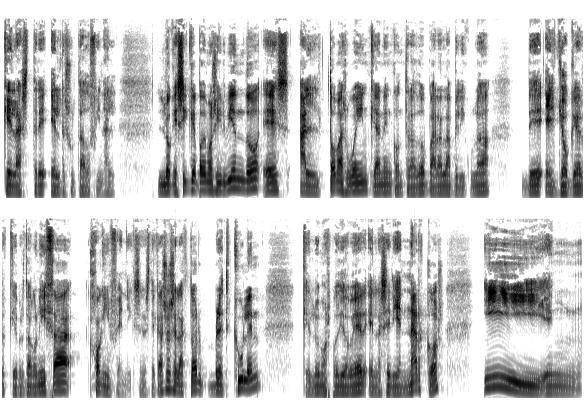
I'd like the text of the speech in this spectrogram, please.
que lastre el resultado final. Lo que sí que podemos ir viendo es al Thomas Wayne que han encontrado para la película de El Joker que protagoniza Joaquín Phoenix. En este caso es el actor Brett Cullen, que lo hemos podido ver en la serie Narcos. Y en,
